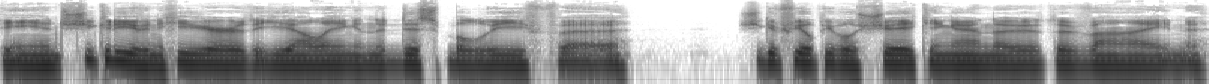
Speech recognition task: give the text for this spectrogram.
and she could even hear the yelling and the disbelief. Uh, she could feel people shaking on the, the vine.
